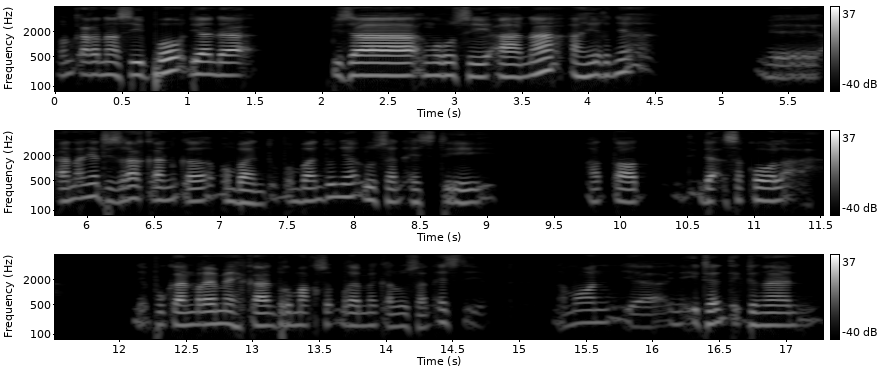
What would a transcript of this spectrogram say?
Non karena sibuk dia tidak bisa ngurusi anak akhirnya ya, anaknya diserahkan ke pembantu. Pembantunya lulusan SD atau tidak sekolah. Ya, bukan meremehkan bermaksud meremehkan lulusan SD namun ya ini identik dengan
